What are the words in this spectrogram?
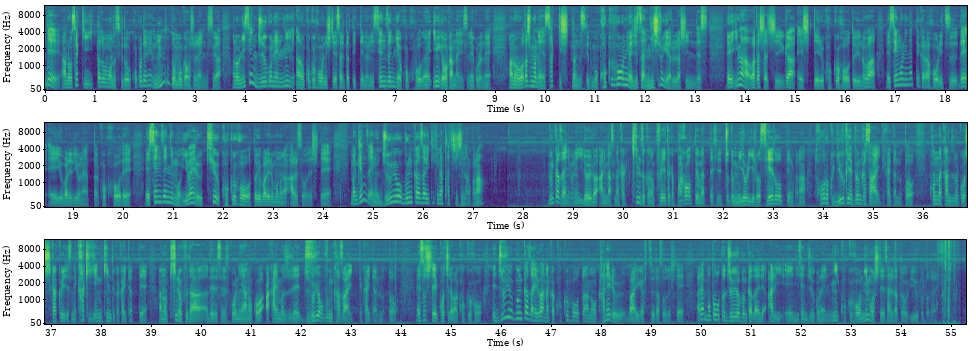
であのさっき言ったと思うんですけどここでねん？と思うかもしれないんですがあの2015年にあの国宝に指定されたって言ってるのに戦前には国宝意味が分かんないですねこれね。あの私もねさっき知ったんですけども国宝には実は2種類あるらしいんです、え今私たちが知っている国宝というのは戦後になってから法律で呼ばれるようになった国宝で戦前にもいわゆる旧国宝と呼ばれるものがあるそうでして、まあ、現在の重要文化財的な立ち位置なのかな文化財にもねいろいろあります。なんか金属のプレートがバコって埋まったりしてちょっと緑色青銅っていうのかな。登録有形文化財って書いてあるのとこんな感じのこう四角いですね夏季現金とか書いてあってあの木の札でですねそこにあのこう赤い文字で重要文化財って書いてあるのとえそしてこちらは国宝。え重要文化財はなんか国宝とあの兼ねる場合が普通だそうでしてあれはもともと重要文化財であり、え2015年に国宝にも指定されたということです。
